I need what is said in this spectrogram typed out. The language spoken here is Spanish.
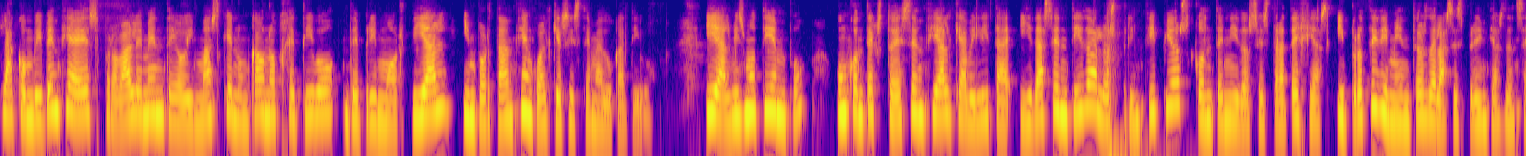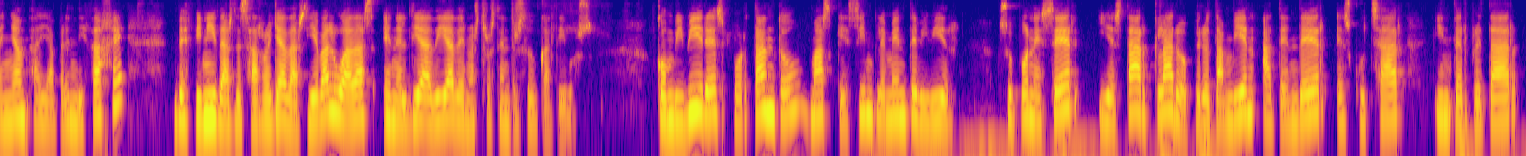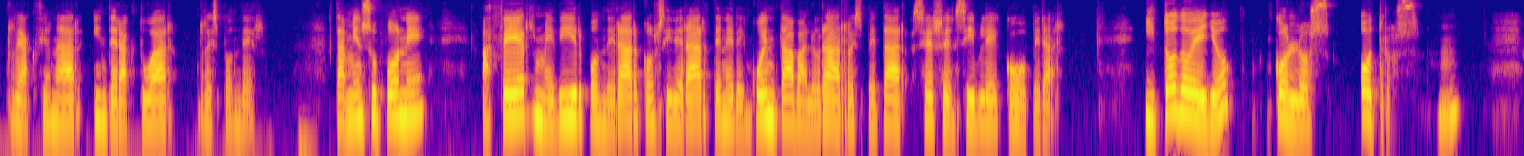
La convivencia es probablemente hoy más que nunca un objetivo de primordial importancia en cualquier sistema educativo y al mismo tiempo un contexto esencial que habilita y da sentido a los principios, contenidos, estrategias y procedimientos de las experiencias de enseñanza y aprendizaje definidas, desarrolladas y evaluadas en el día a día de nuestros centros educativos. Convivir es, por tanto, más que simplemente vivir. Supone ser y estar, claro, pero también atender, escuchar, interpretar, reaccionar, interactuar, responder. También supone hacer, medir, ponderar, considerar, tener en cuenta, valorar, respetar, ser sensible, cooperar. Y todo ello con los otros,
